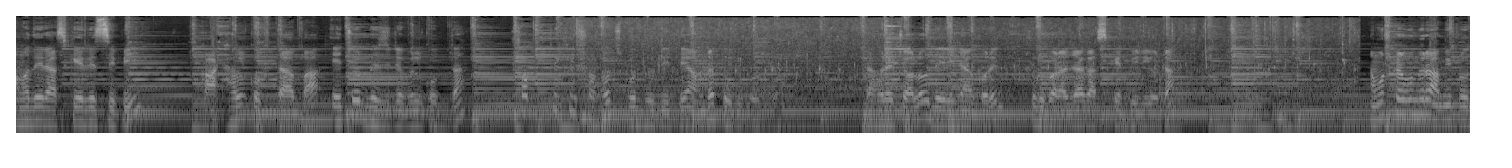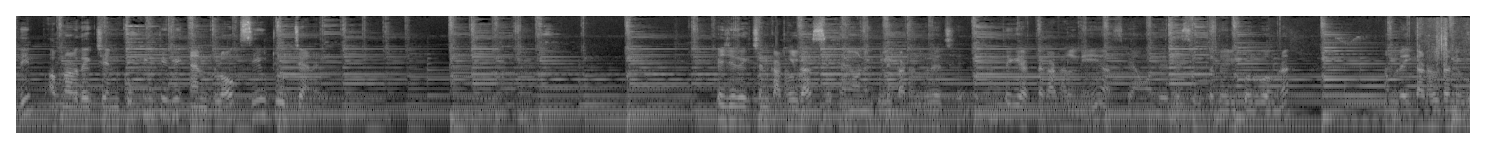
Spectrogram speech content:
আমাদের আজকের রেসিপি কাঁঠাল কোফতা বা এঁচোর ভেজিটেবল কোফতা সব থেকে সহজ পদ্ধতিতে আমরা তৈরি করব। তাহলে চলো দেরি না করে শুরু করা যাক আজকের ভিডিওটা। নমস্কার বন্ধুরা, আমি প্রদীপ। আপনারা দেখছেন cooking TV and blogs YouTube channel. এই যে দেখছেন কাঁঠাল গাছ, এখানে অনেকগুলি কাঁঠাল রয়েছে। এখান থেকে একটা কাঁঠাল নিয়ে আজকে আমাদের রেসিপিটা তৈরি করব আমরা। আমরা এই কাঁঠালটা নেব।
